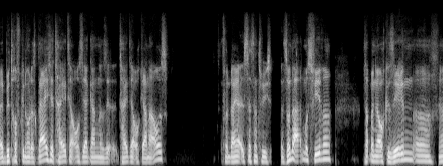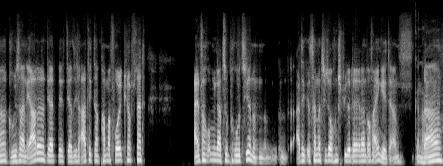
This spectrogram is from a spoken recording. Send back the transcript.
Bei Bitroff genau das Gleiche, teilt ja auch sehr gerne, teilt ja auch gerne aus. Von daher ist das natürlich so eine Atmosphäre. Das hat man ja auch gesehen. Äh, ja, Grüße an Erde, der, der sich Artig da ein paar Mal vorgeknöpft hat. Einfach um ihn da zu provozieren. Und, und, und Artig ist dann natürlich auch ein Spieler, der dann drauf eingeht. Ja. Genau. Da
